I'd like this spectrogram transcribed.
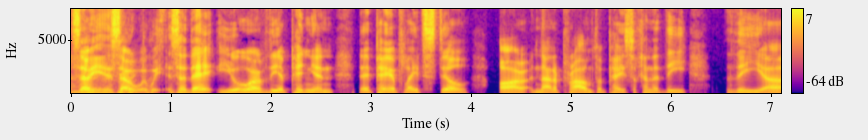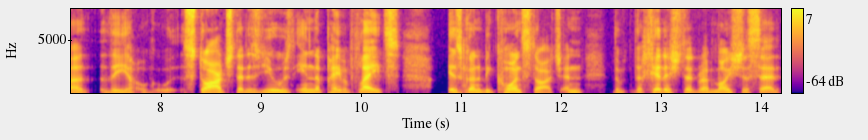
so, we so, we, so they, you are of the opinion that paper plates still are not a problem for Pesach, and that the the uh, the starch that is used in the paper plates is going to be cornstarch. And the the chiddush that Rav Moshe said,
